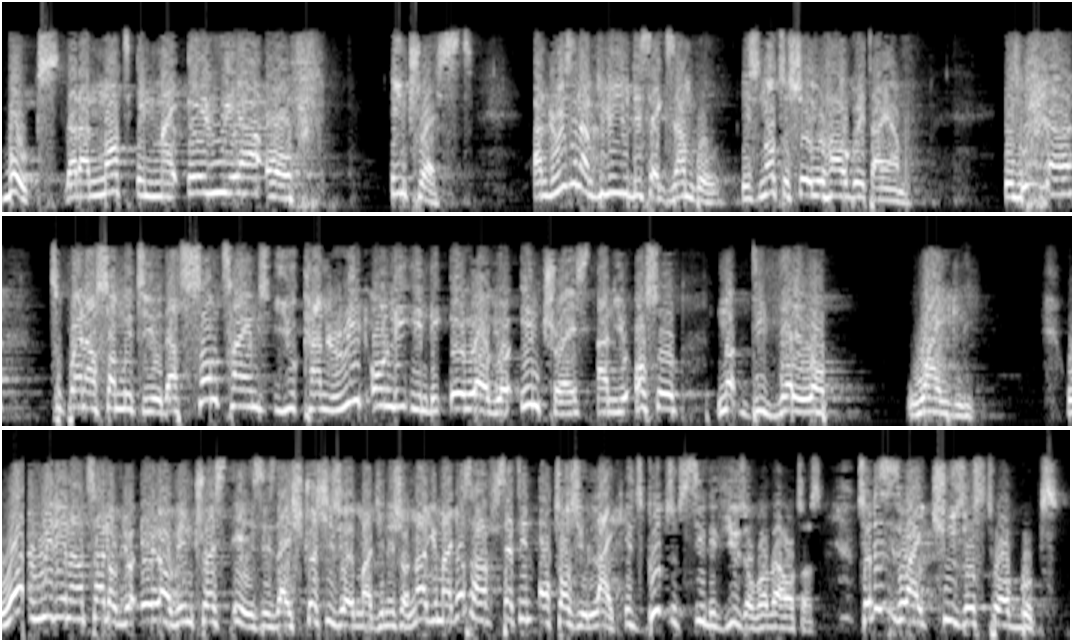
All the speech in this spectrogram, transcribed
books that are not in my area of interest. And the reason I'm giving you this example is not to show you how great I am. It's rather to point out something to you that sometimes you can read only in the area of your interest and you also not develop widely. What reading outside of your area of interest is, is that it stretches your imagination. Now you might just have certain authors you like. It's good to see the views of other authors. So this is why I choose those 12 books.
